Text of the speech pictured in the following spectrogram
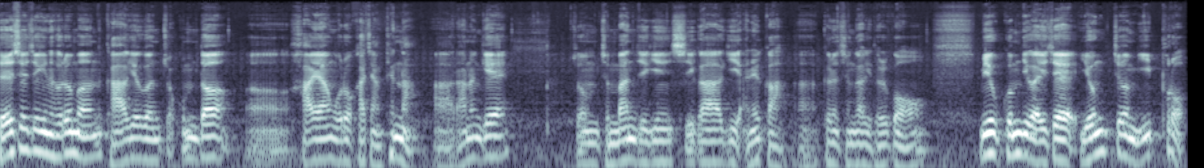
대세적인 흐름은 가격은 조금 더 어, 하향으로 가지 않겠나라는 게 좀 전반적인 시각이 아닐까 아, 그런 생각이 들고 미국 금리가 이제 0.2%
